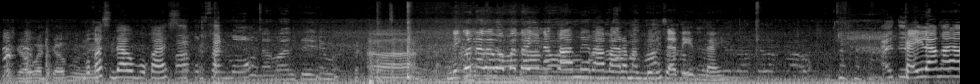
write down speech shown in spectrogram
Pagawad ka mo. eh. Bukas daw, bukas. Papuksan mo? Naman, Tim. Ah. hindi ko na lang mapatayin ng camera para magbili sa Ate Inday. Kailangan na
